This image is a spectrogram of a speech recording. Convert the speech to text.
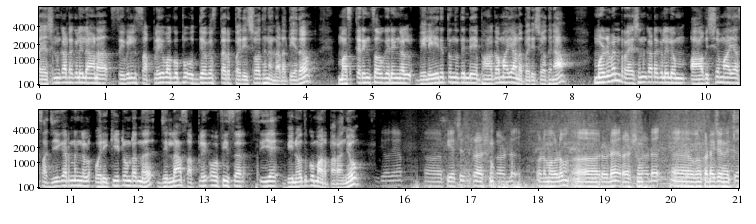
റേഷൻ കടകളിലാണ് സിവിൽ സപ്ലൈ വകുപ്പ് ഉദ്യോഗസ്ഥർ പരിശോധന നടത്തിയത്. മസ്റ്ററിംഗ് സൗകര്യങ്ങൾ വിലയിരുത്തുന്നതിന്റെ ഭാഗമായാണ് പരിശോധന. മുഴുവൻ റേഷൻ കടകളിലും ആവശ്യമായ സജ്ജീകരണങ്ങൾ ഒരുക്കിയിട്ടുണ്ടെന്ന് ജില്ലാ supply officer C A Vinod Kumar പറഞ്ഞു. പി എച്ച് റേഷൻ കാർഡ് ഉടമകളും അവരുടെ റേഷൻ കാർഡ് കടയിൽ ചെന്നിട്ട്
